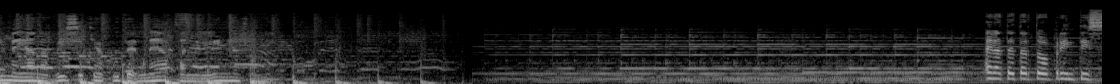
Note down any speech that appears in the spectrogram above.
είμαι η Άννα Βύση και ακούτε Νέα Πανελλήνια Φωνή. Ένα τέταρτο πριν τις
